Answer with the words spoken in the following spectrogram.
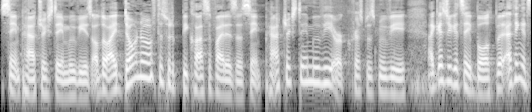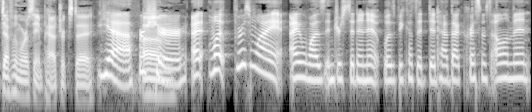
St. Patrick's Day movies, although I don't know if this would be classified as a St. Patrick's Day movie or a Christmas movie, I guess you could say both, but I think it's definitely more St. Patrick's Day. yeah, for Um, sure. I, what the reason why I was interested in it was because it did have that Christmas element,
